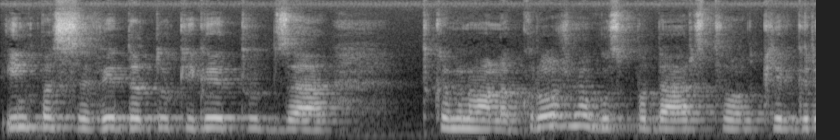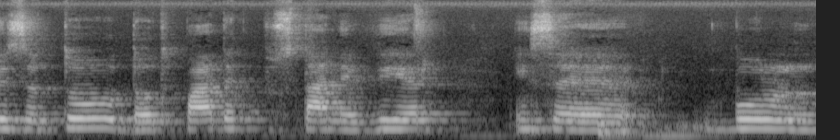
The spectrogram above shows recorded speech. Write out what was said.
In pa seveda tukaj gre tudi za tako imenovano krožno gospodarstvo, kjer gre za to, da odpadek postane vir in se bolj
